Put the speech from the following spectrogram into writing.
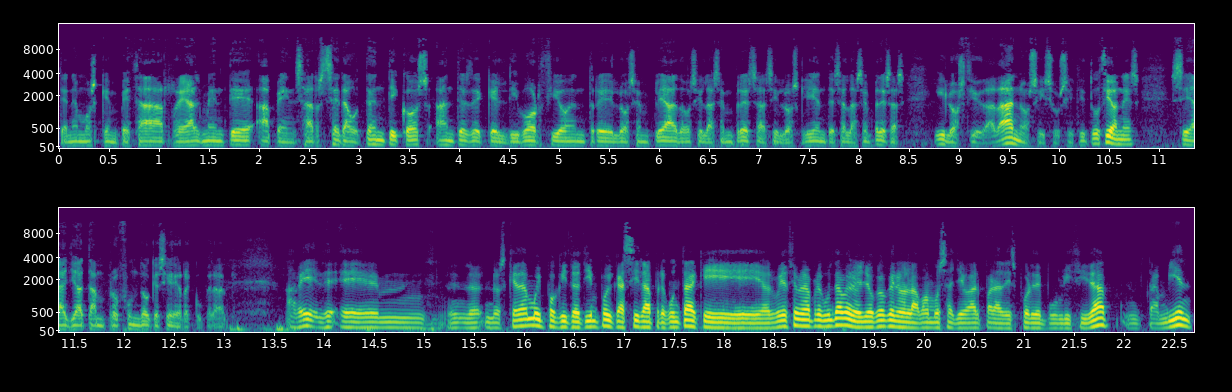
tenemos que empezar realmente a pensar ser auténticos antes de que el divorcio entre los empleados y las empresas y los clientes en las empresas y los ciudadanos y sus instituciones sea ya tan profundo que sea irrecuperable. A ver, em, nos queda muy poquito tiempo y casi la pregunta que os voy a hacer una pregunta, pero yo creo que nos la vamos a llevar para después de publicidad también.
